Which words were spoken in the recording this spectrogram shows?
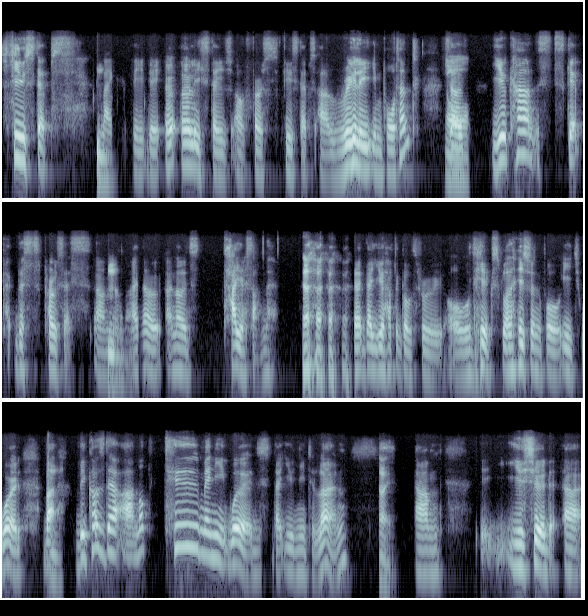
few steps mm. like the, the early stage of first few steps are really important. So oh. you can't skip this process. Um, mm. I know I know it's tiresome that, that you have to go through all the explanation for each word, but mm. because there are not too many words that you need to learn, right. um, you should uh,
